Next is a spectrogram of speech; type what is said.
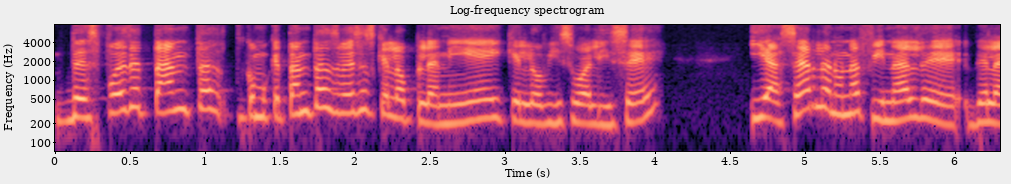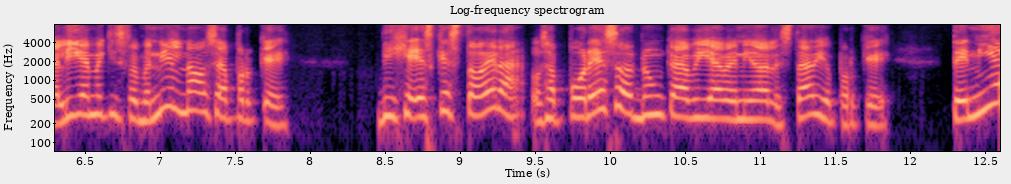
después de tantas, como que tantas veces que lo planeé y que lo visualicé, y hacerlo en una final de, de la Liga MX femenil, ¿no? O sea, porque dije, es que esto era, o sea, por eso nunca había venido al estadio, porque tenía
